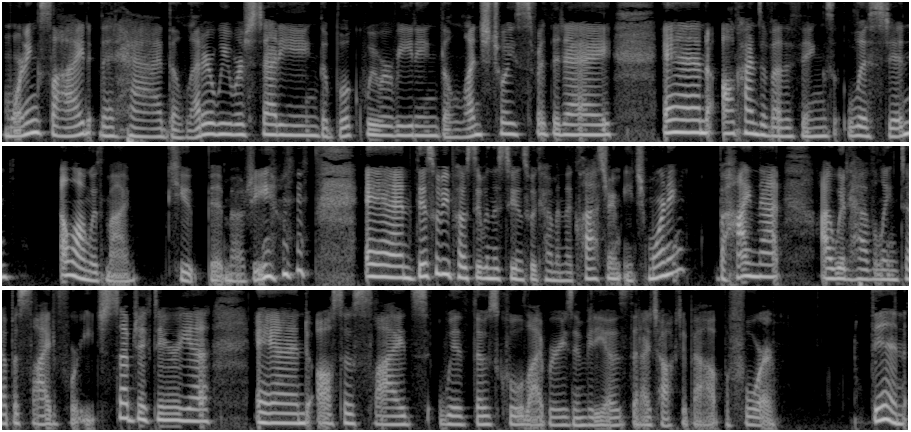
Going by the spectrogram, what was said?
morning slide that had the letter we were studying, the book we were reading, the lunch choice for the day, and all kinds of other things listed along with my cute Bitmoji. and this would be posted when the students would come in the classroom each morning. Behind that, I would have linked up a slide for each subject area and also slides with those cool libraries and videos that I talked about before then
